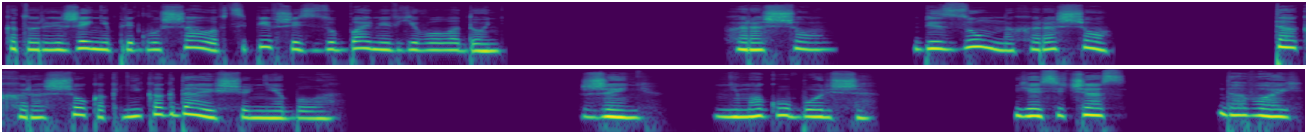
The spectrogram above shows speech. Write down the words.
которые Женя приглушала, вцепившись зубами в его ладонь. Хорошо, безумно хорошо так хорошо, как никогда еще не было. Жень, не могу больше. Я сейчас... Давай.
